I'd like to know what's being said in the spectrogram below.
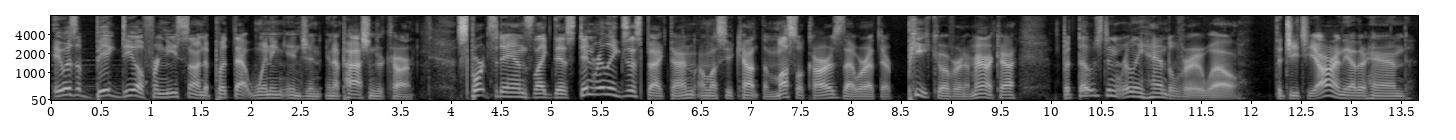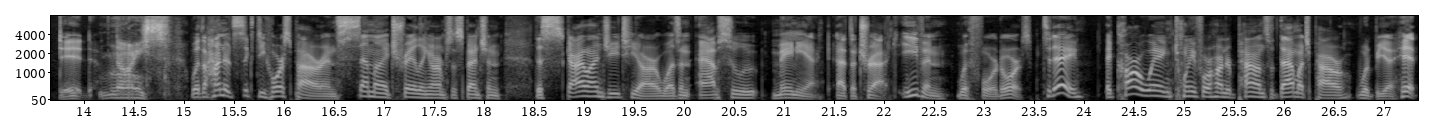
It was a big deal for Nissan to put that winning engine in a passenger car. Sports sedans like this didn't really exist back then, unless you count the muscle cars that were at their peak over in America, but those didn't really handle very well. The GTR, on the other hand, did. Nice. With 160 horsepower and semi trailing arm suspension, the Skyline GTR was an absolute maniac at the track, even with four doors. Today, a car weighing 2,400 pounds with that much power would be a hit.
